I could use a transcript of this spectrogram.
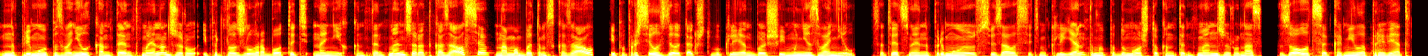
напрямую позвонил контент-менеджеру и предложил работать на них. Контент-менеджер отказался, нам об этом сказал и попросил сделать так, чтобы клиент больше ему не звонил. Соответственно, я напрямую связалась с этим клиентом и подумала, что контент-менеджер у нас золотце. Камила, привет.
